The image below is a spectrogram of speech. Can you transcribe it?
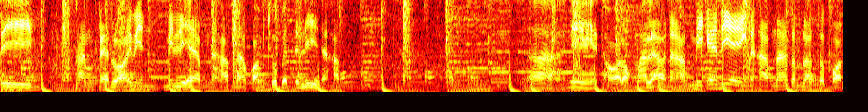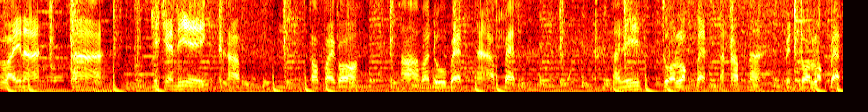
สี่ 1,800 มิลลิแอมนะครับนะความจุแบตเตอรี่นะครับอ่านี่ถอดออกมาแล้วนะครับ มีแค่นี้เองนะครับนะสำหรับสปอตไลท์นะอ่ามีแค่นี้เองนะครับต่อไปก็อ่ามาดูแบตนะครับแบตอันนี้ตัวล็อกแบตนะครับนะเป็นตัวล็อกแบต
